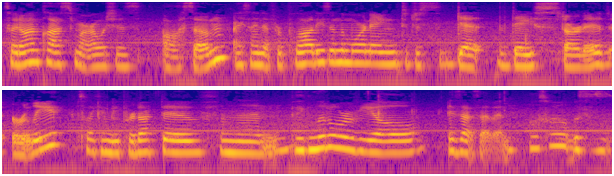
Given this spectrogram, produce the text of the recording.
So I don't have class tomorrow, which is awesome. I signed up for Pilates in the morning to just get the day started early so I can be productive. And then big little reveal is at 7. Also, this is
